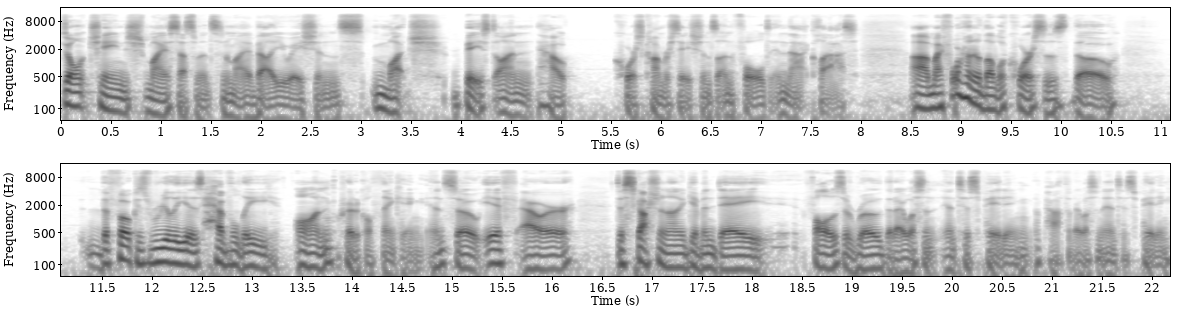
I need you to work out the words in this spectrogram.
don't change my assessments and my evaluations much based on how course conversations unfold in that class. Uh, my 400 level courses, though, the focus really is heavily on critical thinking. And so if our discussion on a given day follows a road that I wasn't anticipating, a path that I wasn't anticipating,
